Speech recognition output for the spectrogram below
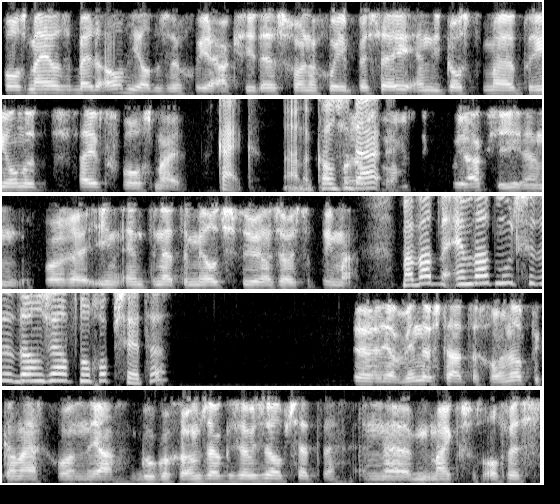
Volgens mij was het bij de Aldi hadden ze een goede actie. Dat is gewoon een goede PC en die kost maar 350 volgens mij. Kijk, nou, dan kan ze Maar daar... goede actie. En voor eh, in- internet een mailtje sturen en zo is dat prima. Maar wat, en wat moet ze er dan zelf nog op zetten? Eh, ja, Windows staat er gewoon op. Je kan eigenlijk gewoon, ja, Google Chrome zou ik er sowieso opzetten. En eh, Microsoft Office,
